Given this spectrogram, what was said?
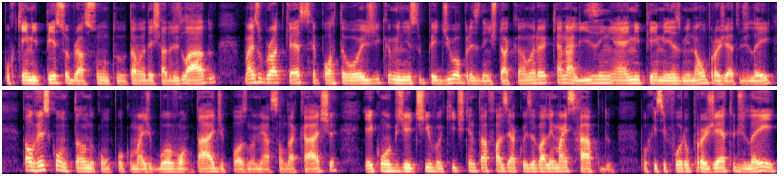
porque MP sobre o assunto estava deixado de lado, mas o broadcast reporta hoje que o ministro pediu ao presidente da Câmara que analisem a MP mesmo e não o projeto de lei, talvez contando com um pouco mais de boa vontade pós-nomeação da Caixa, e aí com o objetivo aqui de tentar fazer a coisa valer mais rápido, porque se for o projeto de lei,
